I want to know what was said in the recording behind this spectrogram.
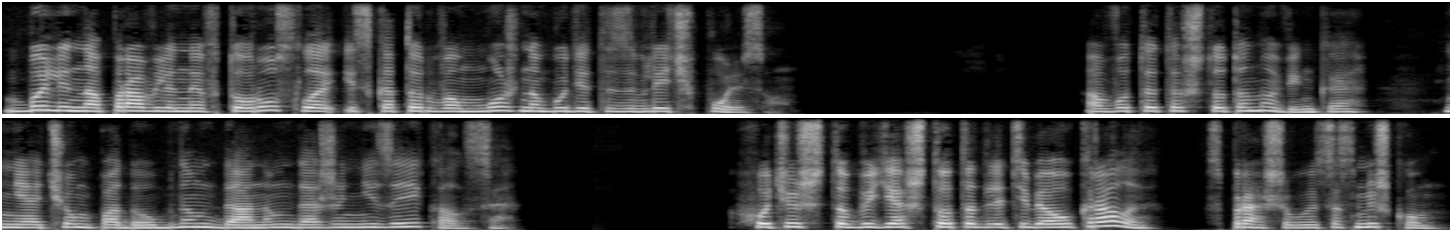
были направлены в то русло, из которого можно будет извлечь пользу. А вот это что-то новенькое. Ни о чем подобном Даном даже не заикался. «Хочешь, чтобы я что-то для тебя украла?» — спрашиваю со смешком.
